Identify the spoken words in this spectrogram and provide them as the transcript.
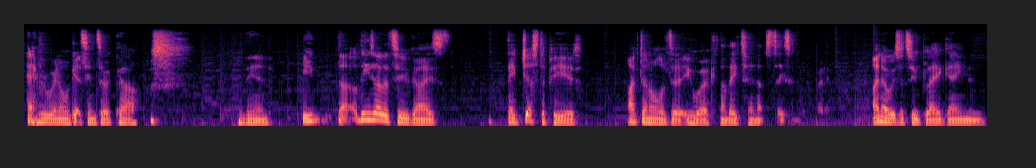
Everyone all gets into a car at the end. He, these other two guys, they've just appeared. I've done all the dirty work, now they turn up to take some of the credit. I know it's a two player game and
